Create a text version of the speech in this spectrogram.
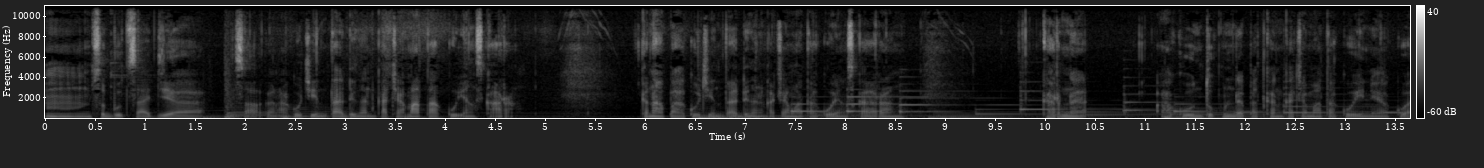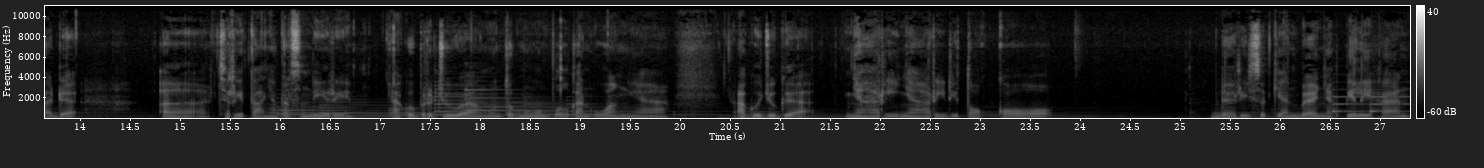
Hmm, sebut saja, misalkan aku cinta dengan kacamataku yang sekarang. Kenapa aku cinta dengan kacamataku yang sekarang? Karena aku untuk mendapatkan kacamataku ini aku ada uh, ceritanya tersendiri. Aku berjuang untuk mengumpulkan uangnya. Aku juga nyari-nyari di toko dari sekian banyak pilihan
